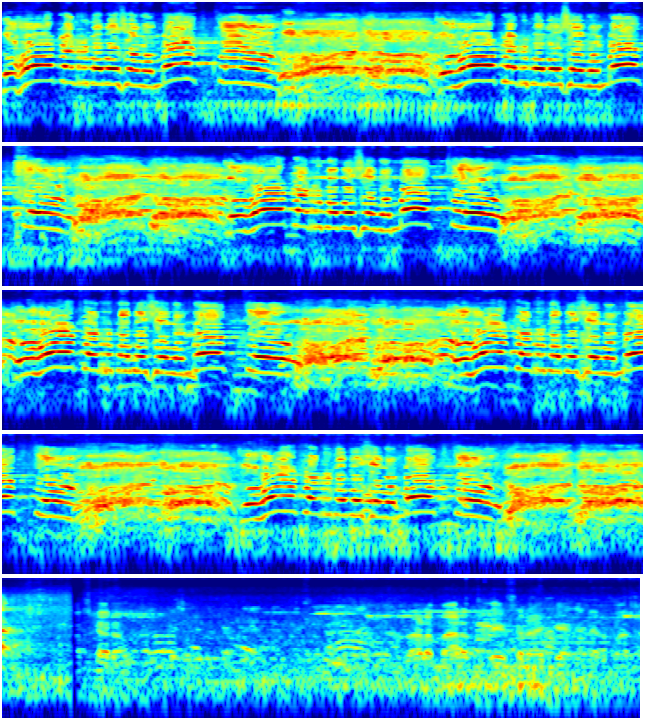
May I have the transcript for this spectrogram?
జోహార్ డాక్టర్ బాబాసాహెబ్ అంబేద్కర్ జోహార్ డాక్టర్ బాబాసాహెబ్ అంబేద్కర్ జోహార్ డాక్టర్ బాబాసాహెబ్ అంబేద్కర్ జోహార్ డాక్టర్ బాబాసాహెబ్ అంబేద్కర్ జోహార్ డాక్టర్ బాబాసాహెబ్ అంబేద్కర్ జోహార్ డాక్టర్ బాబాసాహెబ్ అంబేద్కర్ నమస్కారం ఇవాళ భారతదేశ రాజ్యాంగ నిర్మాత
